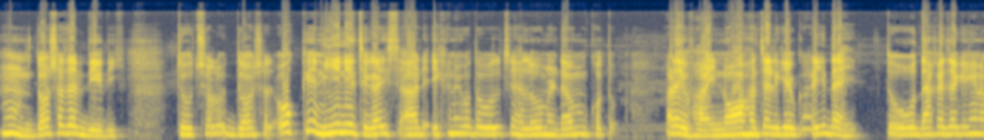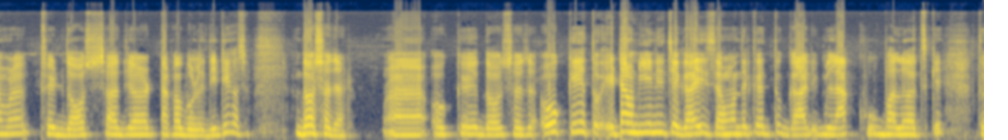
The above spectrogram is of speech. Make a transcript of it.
হুম, দশ হাজার দিয়ে দিই। তো চলো দশ হাজার ওকে নিয়ে নিয়েছে গাইস আর এখানে কত বলছে? হ্যালো ম্যাডাম কত আরে ভাই, ন হাজার কেউ গাড়ি দেয়, তো দেখা যাক এখানে আমরা ফের দশ হাজার টাকা বলে দিই, ঠিক আছে? দশ হাজার ওকে দশ হাজার ওকে তো এটাও নিয়ে নিচ্ছে গাইস আমাদের কাছে তো গাড়ি, লাখ খুব ভালো আজকে, তো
